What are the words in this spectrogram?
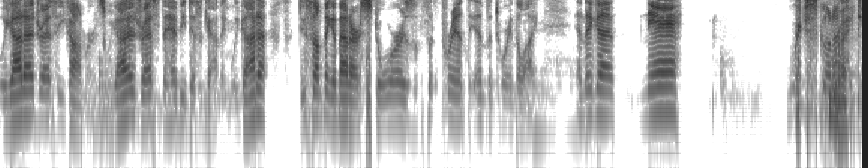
We got to address e-commerce. We got to address the heavy discounting. We got to do something about our stores, the footprint, the inventory, and the like. And they go, nah. We're just gonna Right.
